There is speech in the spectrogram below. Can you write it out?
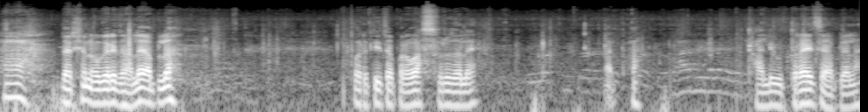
हा दर्शन वगैरे झालं आहे आपलं परतीचा प्रवास सुरू झाला आहे आता खाली उतरायचं आहे आपल्याला.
